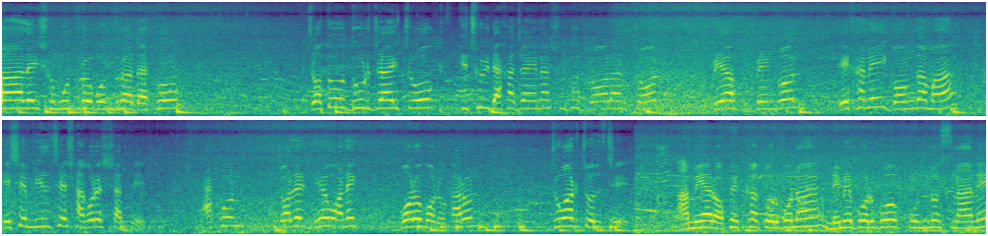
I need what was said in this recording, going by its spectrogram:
বিশাল এই সমুদ্র, বন্ধুরা দেখো। যত দূর যায় চোখ, কিছুই দেখা যায় না, শুধু জল আর জল বে অফ বেঙ্গল এখানেই গঙ্গা মা এসে মিলছে সাগরের সাথে। এখন জলের ঢেউ অনেক বড় বড়, কারণ জোয়ার চলছে। আমি আর অপেক্ষা করব না, নেমে পড়ব পূর্ণ স্নানে।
